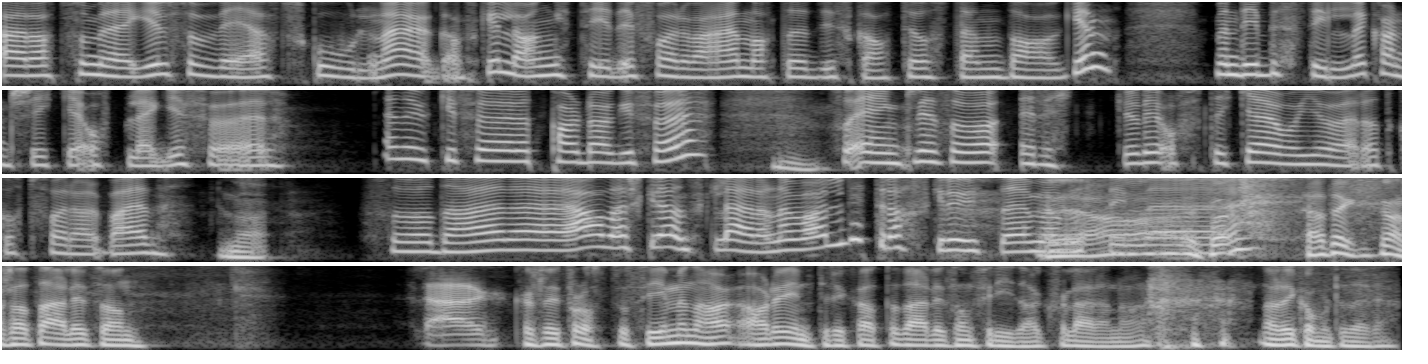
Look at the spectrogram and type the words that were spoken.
er at som regel så vet skolene ganske lang tid i forveien at de skal til oss den dagen, men de bestiller kanskje ikke opplegget før en uke før, et par dager før. Så egentlig så rekker de ofte ikke å gjøre et godt forarbeid. nei. Så der, eh, ja, der skulle jeg ønske lærerne var litt raskere ute med å bestille Ja, jeg tenker kanskje at det er litt sånn Det er kanskje litt flåst å si, men har, har du inntrykk av at det er litt sånn fridag for lærerne når de kommer til dere?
